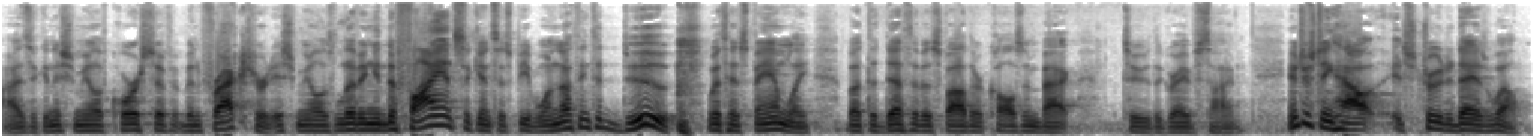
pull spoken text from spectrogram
Isaac and Ishmael, of course, have been fractured. Ishmael is living in defiance against his people and nothing to do with his family, but the death of his father calls him back to the graveside. Interesting how it's true today as well.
